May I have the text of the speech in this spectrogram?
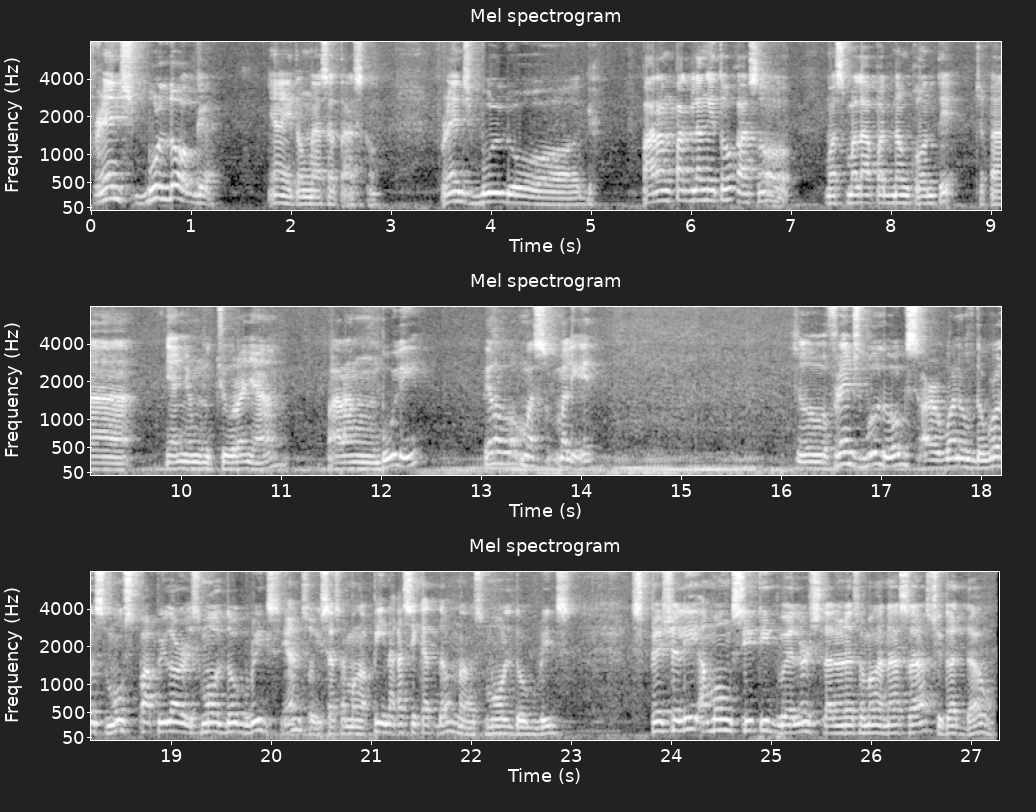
French Bulldog. Yan, itong nasa taas ko. French Bulldog. Parang pag lang ito, kaso mas malapad ng konti. Tsaka, yan yung itsura niya. Parang bully, pero mas maliit. So, French Bulldogs are one of the world's most popular small dog breeds. Yan, so isa sa mga pinakasikat daw na small dog breeds. Especially among city dwellers, lalo na sa mga nasa syudad daw.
